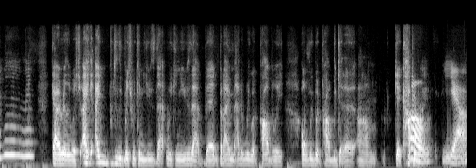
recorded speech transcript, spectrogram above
God, I really wish I, I really wish we can use that we can use that bit, but I imagine we would probably oh we would probably get a um get copyright Oh, yeah.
